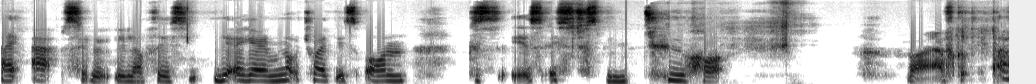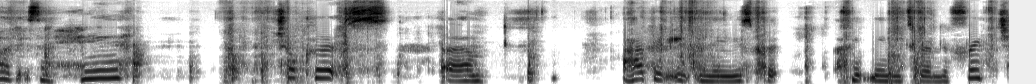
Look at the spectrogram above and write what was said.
I absolutely love this. Yet again, I've not tried this on because it's, it's just been too hot. Right, I've got oh, bits in here. Chocolates. Um, have been eating these, but I think they need to go in the fridge.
